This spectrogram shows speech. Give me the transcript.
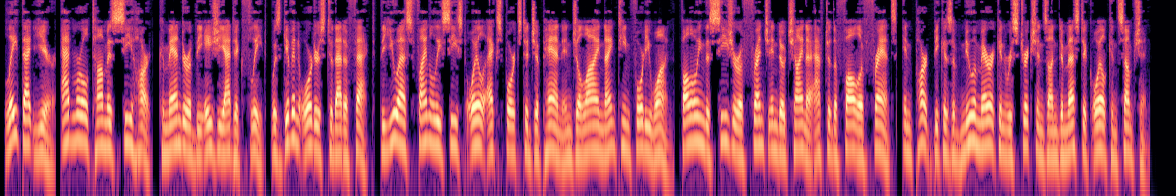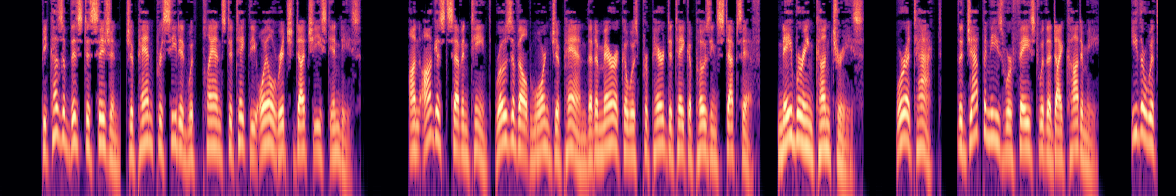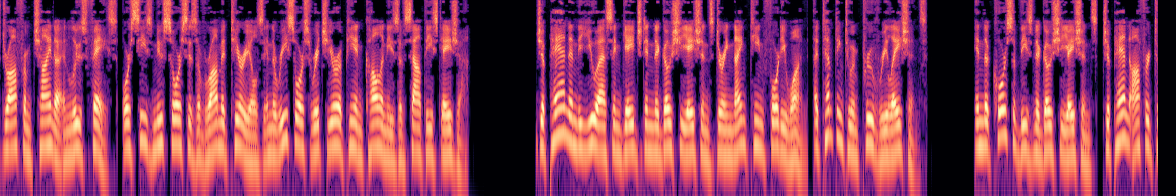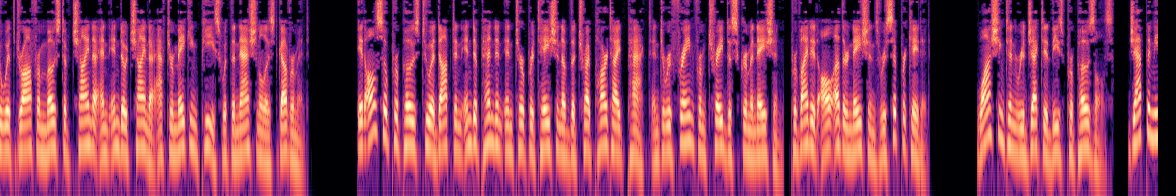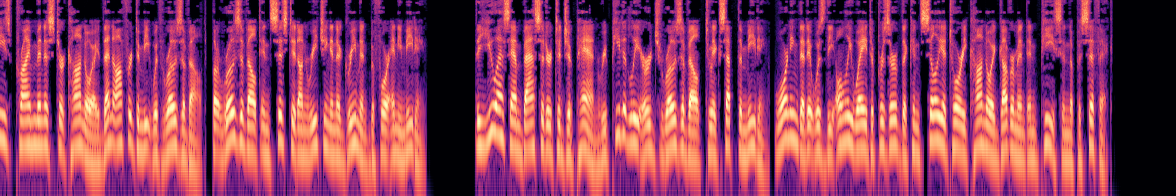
Late that year, Admiral Thomas C. Hart, commander of the Asiatic Fleet, was given orders to that effect. The U.S. finally ceased oil exports to Japan in July 1941, following the seizure of French Indochina after the fall of France, in part because of new American restrictions on domestic oil consumption. Because of this decision, Japan proceeded with plans to take the oil-rich Dutch East Indies. On August 17, Roosevelt warned Japan that America was prepared to take opposing steps if neighboring countries were attacked. The Japanese were faced with a dichotomy either withdraw from China and lose face, or seize new sources of raw materials in the resource-rich European colonies of Southeast Asia. Japan and the U.S. engaged in negotiations during 1941, attempting to improve relations. In the course of these negotiations, Japan offered to withdraw from most of China and Indochina after making peace with the nationalist government. It also proposed to adopt an independent interpretation of the Tripartite Pact and to refrain from trade discrimination, provided all other nations reciprocated. Washington rejected these proposals. Japanese Prime Minister Konoye then offered to meet with Roosevelt, but Roosevelt insisted on reaching an agreement before any meeting. The U.S. ambassador to Japan repeatedly urged Roosevelt to accept the meeting, warning that it was the only way to preserve the conciliatory Konoye government and peace in the Pacific.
